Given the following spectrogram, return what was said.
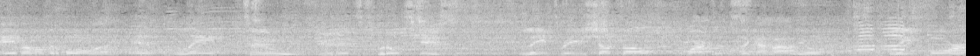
Eva van der Molen. In lane two, Judith Bronskis. Lane three, Chantal Martens de Carvalho. Lane four,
